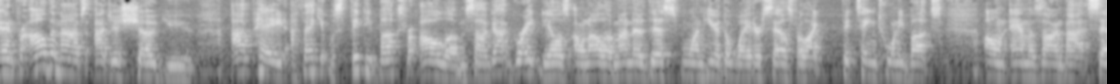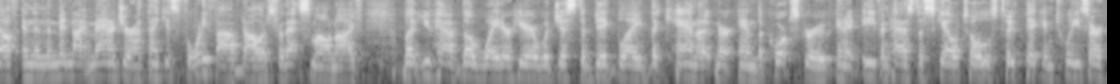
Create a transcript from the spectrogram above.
and for all the knives I just showed you, I paid, I think it was 50 bucks for all of them. So I got great deals on all of them. I know this one here, the waiter sells for like 15, 20 bucks on Amazon by itself. And then the Midnight Manager, I think is $45 for that small knife. But you have the waiter here with just the big blade, the can opener, and the corkscrew. And it even has the scale tools, toothpick and tweezer,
